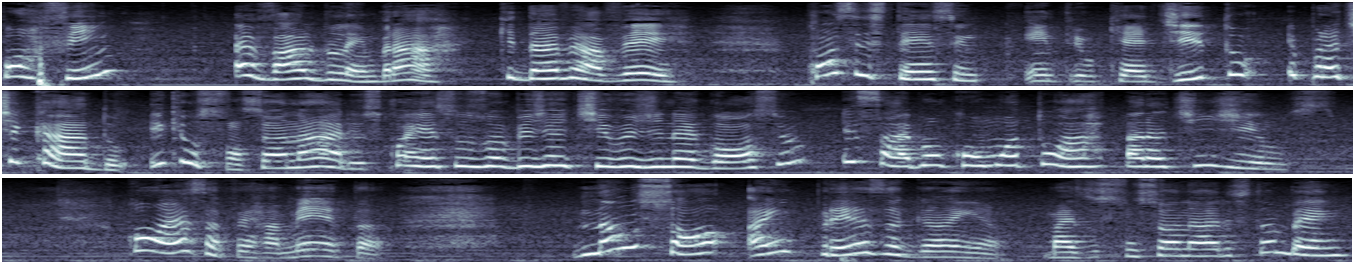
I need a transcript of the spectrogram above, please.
Por fim, é válido lembrar que deve haver consistência entre o que é dito e praticado e que os funcionários conheçam os objetivos de negócio e saibam como atuar para atingi-los. Com essa ferramenta, não só a empresa ganha, mas os funcionários também,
